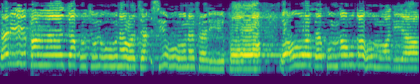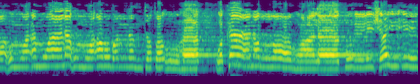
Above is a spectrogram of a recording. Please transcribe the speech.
فريقا تقتلون وتأسرون فريقا وأورثكم أرضهم وديارهم وأموالهم وأرضا لم تطئوها. وكان الله على كل شيء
